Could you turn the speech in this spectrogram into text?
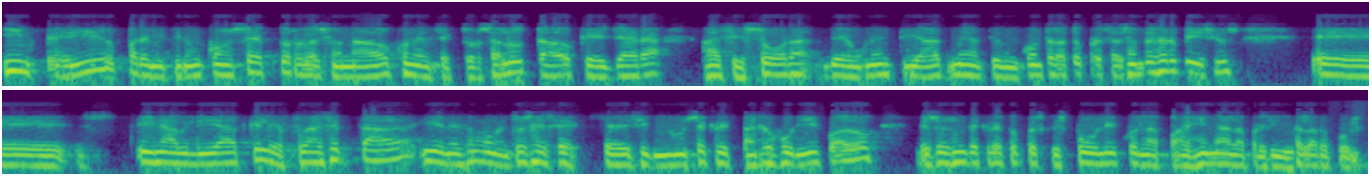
impedido para emitir un concepto relacionado con el sector salud, dado que ella era asesora de una entidad mediante un contrato de prestación de servicios, eh, inhabilidad que le fue aceptada y en ese momento se, se, designó un secretario jurídico ad hoc. Eso es un decreto pues que es público en la página de la Presidencia de la República.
